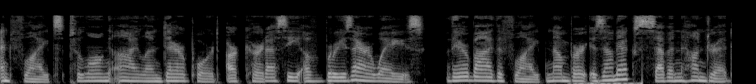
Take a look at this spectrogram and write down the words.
and flights to Long Island Airport are courtesy of Breeze Airways, thereby the flight number is MX700.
